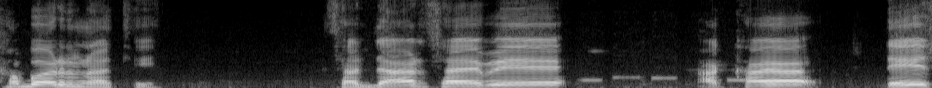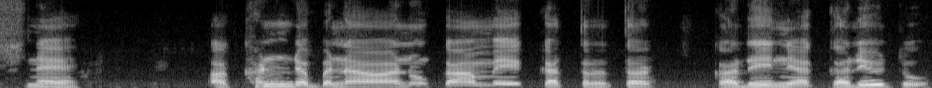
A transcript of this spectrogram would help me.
ખબર નથી, સરદાર સાહેબે આખા દેશને અખંડ બનાવવાનું કામ એકત્ર કરીને કર્યું હતું,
